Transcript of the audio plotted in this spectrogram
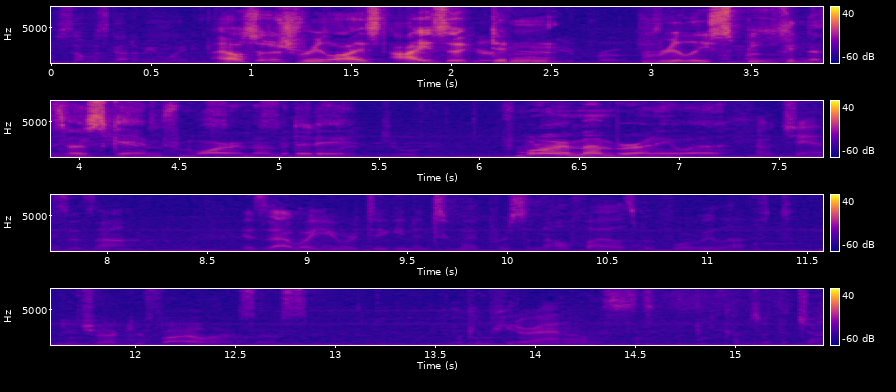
Someone's got to be waiting. I also just realized Isaac didn't with the approach. really speak in the first game, from what I remember, did he? From what I remember, anyway. No chances, huh? Is that why you were digging into my personnel files before we left? You check your file access. I'm a computer analyst. Comes with the job.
